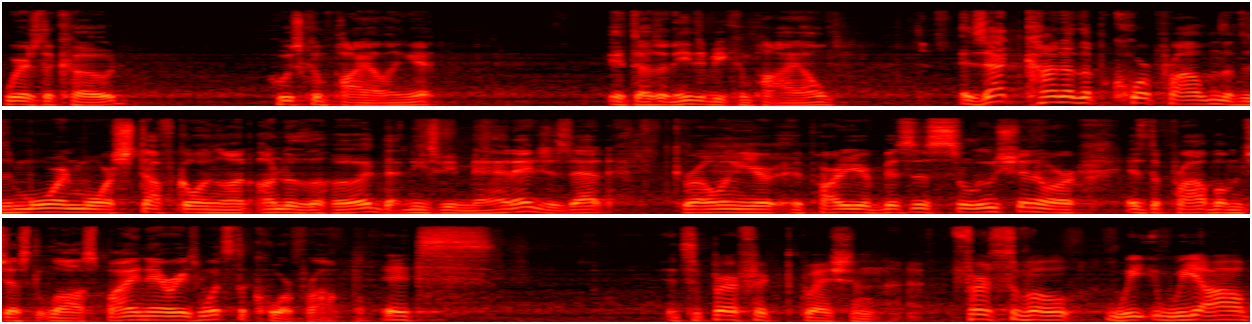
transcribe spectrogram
where's the code? Who's compiling it? It doesn't need to be compiled. Is that kind of the core problem that there's more and more stuff going on under the hood that needs to be managed? Is that growing your part of your business solution or is the problem just lost binaries? What's the core problem? It's, it's a perfect question. First of all, we, we are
